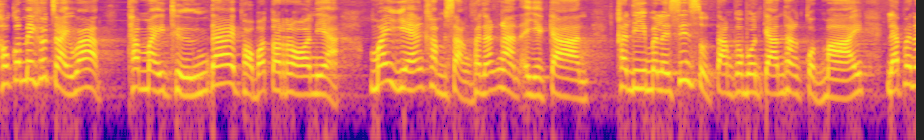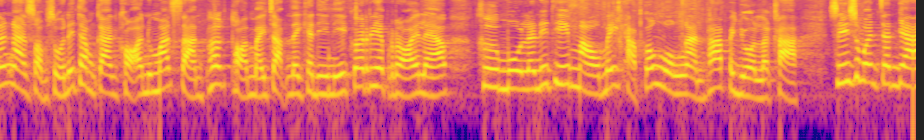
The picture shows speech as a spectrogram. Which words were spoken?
เขาก็ไม่เข้าใจว่าทำไมถึงได้ผบตรเนี่ยไม่แย้งคำสั่งพนักงานอายการ คดีมันเลยสิ้นสุดตามกระบวนการทางกฎหมาย และพนักงานสอบสวนได้ทำการขออนุมัติศาลเพิกถอนหมายจับในคดีนี้ก็เรียบร้อยแล้ว คือมูลนิธิเมาไม่ขับก็งงงานภาพยนตร์ละค่ะศรีสุวรรณจันยา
